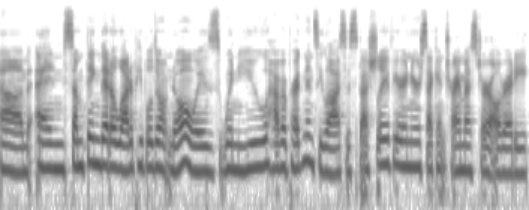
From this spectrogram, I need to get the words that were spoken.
Um, and something that a lot of people don't know is when you have a pregnancy loss, especially if you're in your second trimester already,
